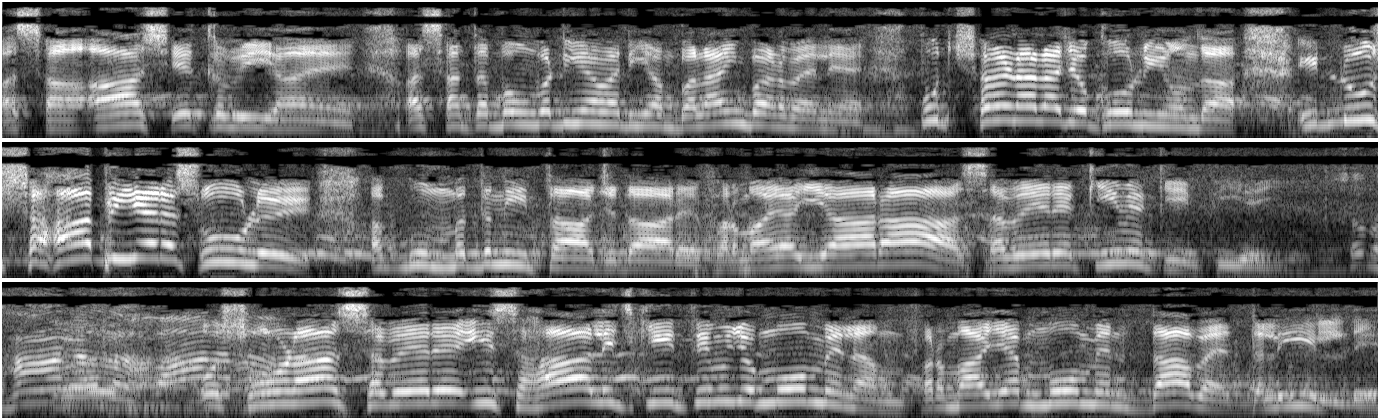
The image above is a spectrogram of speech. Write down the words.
اساں عاشق بھی آئے اساں بہت وڈیاں وڈیاں بلائیں بن ویلے ہیں۔ پوچھن والا جو کو نہیں ہوندا ایڈو صحابی رسول۔ ہے، اگوں مدنی تاجدار ہے۔ فرمایا یارا سویرے کیویں کیتی ہے؟ سبحان اللہ وہ سونا سویرے اس حال اچ کیتی مجھے مومنم فرمایا مومن دعوے دلیل دے۔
